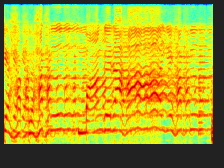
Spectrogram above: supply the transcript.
कि हक हक मांग रहा ये हक।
